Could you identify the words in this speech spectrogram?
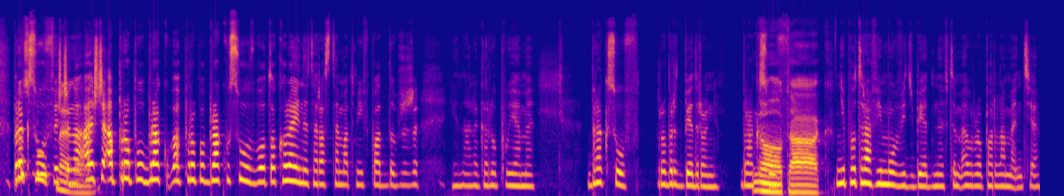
Brak No słów jeszcze. No. a jeszcze a propos, braku, a propos braku słów, bo to kolejny teraz temat mi wpadł. Dobrze, że je, no, ale galopujemy. Brak słów. Robert Biedroń. Brak No słów. tak. Nie potrafi mówić biedny w tym europarlamencie.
